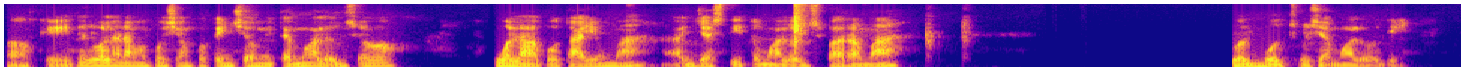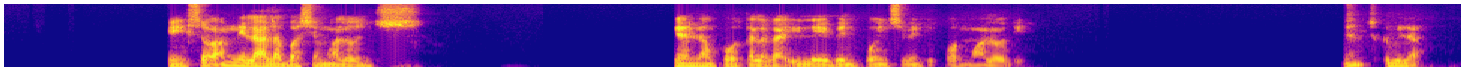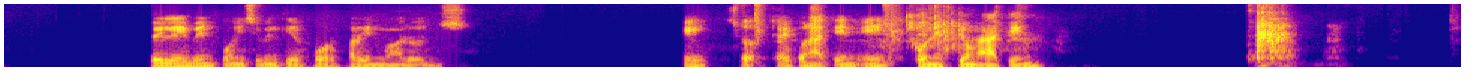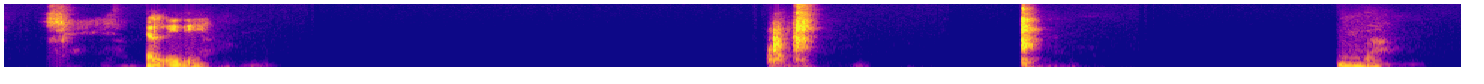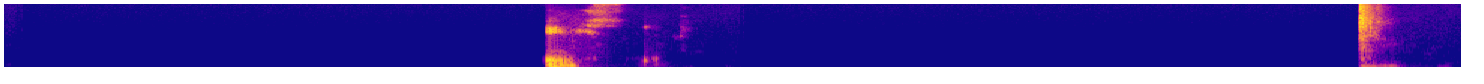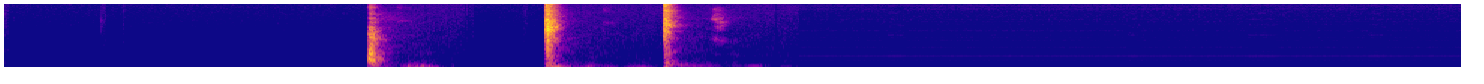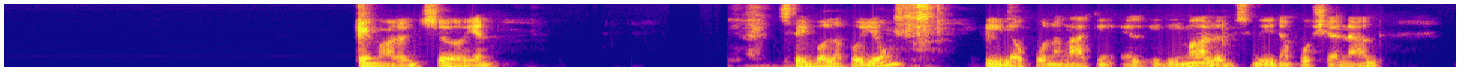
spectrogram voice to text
Okay, dahil wala naman po siyang potentiometer mga loads. So, wala po tayong ma-adjust dito mga loads para ma 12 volts po siya mga loads. Okay, so ang nilalabas yung mga loads yan lang po talaga, 11.74 mga lodi. Yan, sa kabila. So, 11.74 pa rin mga loads. Okay, so try po natin i-connect eh, yung ating LED. Ano ba? Okay. Okay mga lods, so yan stable na po yung ilaw po ng ating LED. Mga loads, hindi na po siya nag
